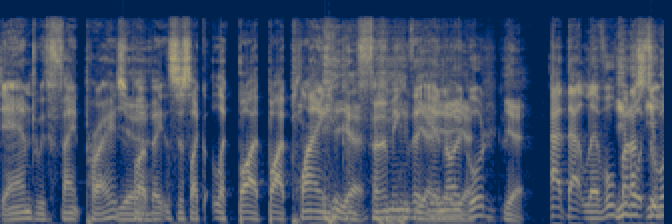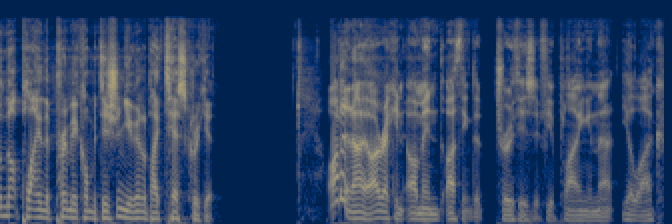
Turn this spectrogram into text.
damned with faint praise. Yeah. By, it's just like like by by playing, you're Yeah. confirming that Yeah, you're no good. Yeah. at that level. you but will, still, you will not play in the premier competition. You're going to play Test cricket. I don't know. I reckon. I mean, I think the truth is, if you're playing in that, you're like,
